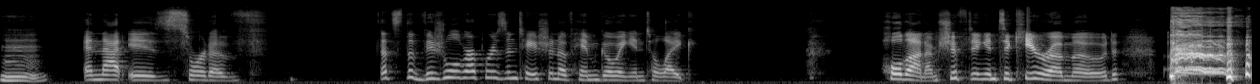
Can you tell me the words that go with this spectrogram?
Mm. and that is sort of that's the visual representation of him going into like hold on i'm shifting into kira mode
